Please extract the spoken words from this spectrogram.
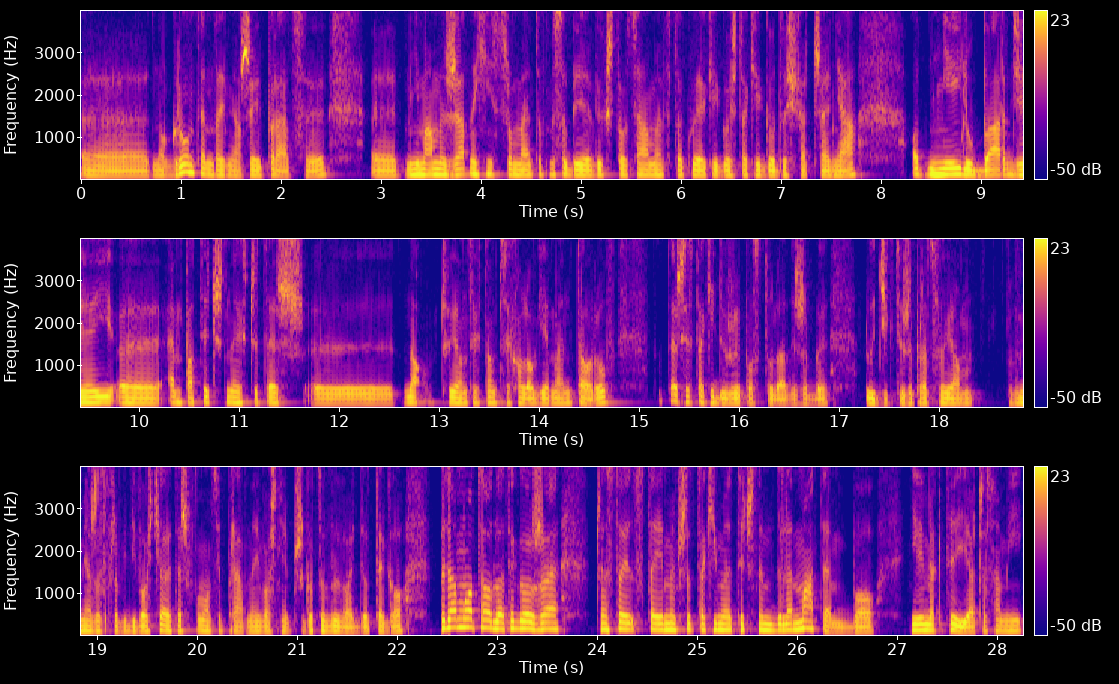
e, no, gruntem tej naszej pracy. E, my nie mamy żadnych instrumentów, my sobie wykształcamy w toku jakiegoś takiego doświadczenia od mniej lub bardziej e, empatycznych, czy też no, czujących tą psychologię mentorów. To też jest taki duży postulat, żeby ludzi, którzy pracują w wymiarze sprawiedliwości, ale też w pomocy prawnej właśnie przygotowywać do tego. Pytam o to dlatego, że często stajemy przed takim etycznym dylematem, bo nie wiem jak ty, ja czasami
